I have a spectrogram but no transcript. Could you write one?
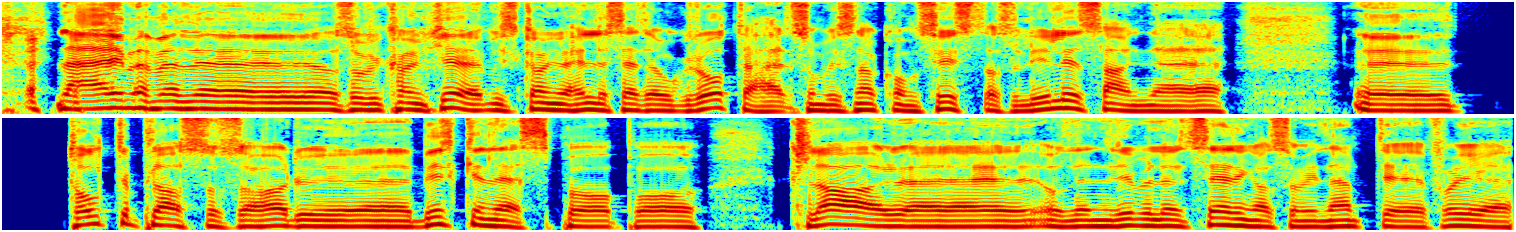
nei, men, men eh, altså, vi kan jo ikke Vi kan jo heller sitte og gråte her, som vi snakka om sist. Altså, Lillesand eh, Tolvteplass, og så har du Birkenes på, på klar Og den rivaliseringa som vi nevnte i forrige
